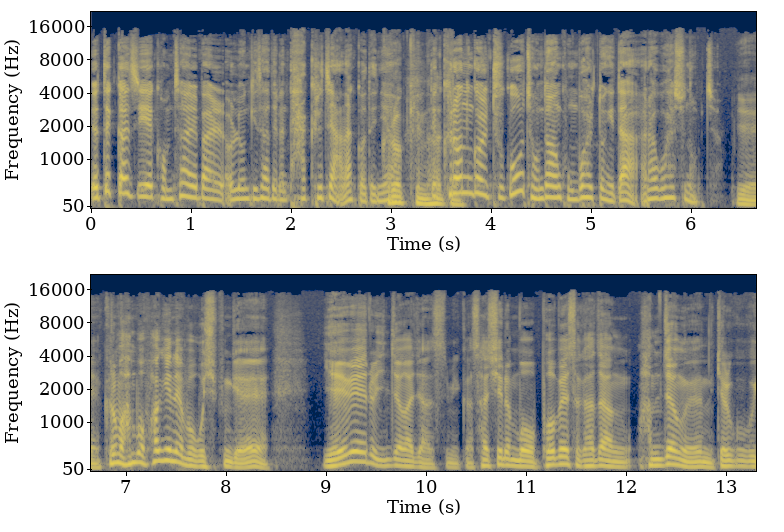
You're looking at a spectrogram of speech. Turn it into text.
여태까지의 검찰발 언론 기사들은 다 그러지 않았거든요. 그렇긴 하죠. 그런 걸 두고 정당한 공보 활동이다라고 할 수는 없죠. 예. 그럼 한번 확인해 보고 싶은 게 예외를 인정하지 않습니까? 사실은 뭐 법에서 가장 함정은 결국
